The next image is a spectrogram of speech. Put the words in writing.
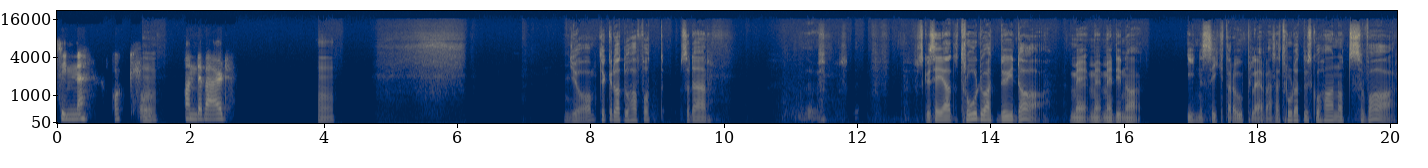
sinne och Mm. andevärld. Mm. Ja, tycker du att du har fått sådär... Ska vi säga, tror du att du idag med, med, med dina insikter och upplevelser, tror du att du skulle ha något svar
